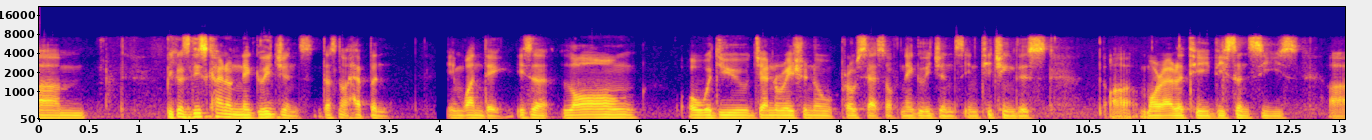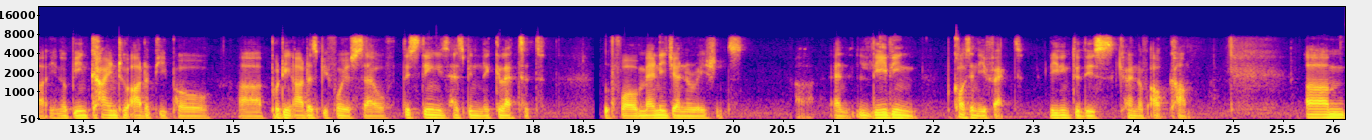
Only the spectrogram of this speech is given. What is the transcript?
um, because this kind of negligence does not happen in one day, it's a long overdue generational process of negligence in teaching this uh, morality, decencies, uh, you know, being kind to other people, uh, putting others before yourself. This thing is, has been neglected for many generations, uh, and leading cause and effect leading to this kind of outcome. Um,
